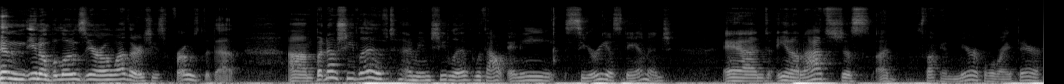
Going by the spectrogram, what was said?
And you know below zero weather she's froze to death. Um, but no she lived. I mean she lived without any serious damage. And you know that's just a fucking miracle right there.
